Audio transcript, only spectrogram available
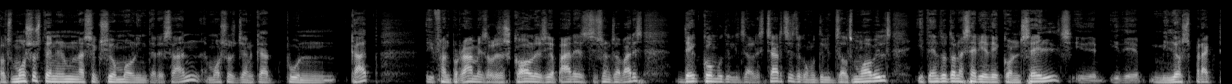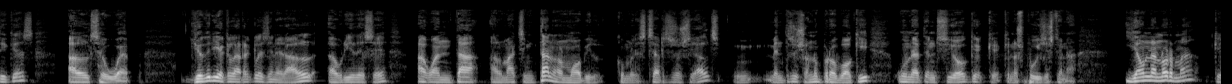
Els Mossos tenen una secció molt interessant, mossosgencat.cat, i fan programes a les escoles i a pares, sessions a pares, de com utilitzar les xarxes, de com utilitzar els mòbils, i tenen tota una sèrie de consells i de, i de millors pràctiques al seu web. Jo diria que la regla general hauria de ser aguantar al màxim tant el mòbil com les xarxes socials, mentre això no provoqui una tensió que, que, que no es pugui gestionar. Hi ha una norma que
